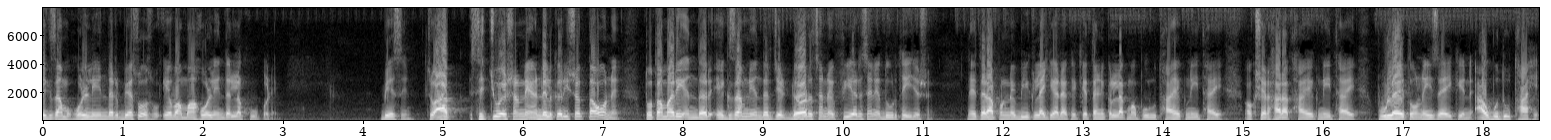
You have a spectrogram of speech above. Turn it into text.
એક્ઝામ હોલની અંદર બેસો છો, એવા માહોલની અંદર લખવું પડે. બેસીને. જો આ સિચ્યુએશનને હેન્ડલ કરી શકતા હો ને, તો તમારી અંદર એક્ઝામની અંદર જે ડર છે ને ફિયર છે ને દૂર થઈ જશે. નહીંતર આપણને બીક લાગ્યા રાખે કે ત્રણ કલાકમાં પૂરું થાય કે નહીં થાય અક્ષર હારા થાય કે નહીં થાય, ભૂલાય તો નહીં જાય કે. આવું બધું થાય.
